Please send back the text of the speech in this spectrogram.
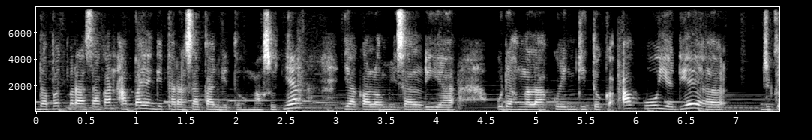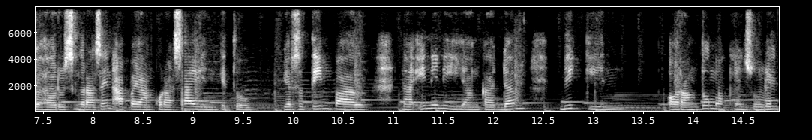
dapat merasakan apa yang kita rasakan gitu. Maksudnya ya kalau misal dia udah ngelakuin gitu ke aku ya dia ya juga harus ngerasain apa yang aku rasain gitu. Biar setimpal. Nah, ini nih yang kadang bikin orang tuh makin sulit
